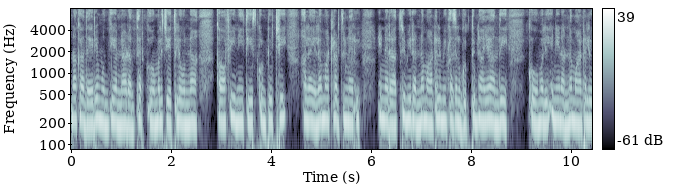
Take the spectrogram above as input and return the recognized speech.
నాకు ఆ ధైర్యం ఉంది అన్నాడు అంతర్. కోమలి చేతిలో ఉన్న కాఫీని తీసుకుంటూ చి అలా ఎలా మాట్లాడుతున్నారు? నిన్న రాత్రి మీరు అన్న మాటలు మీకు అసలు గుర్తున్నాయా? అంది కోమలి. నేను అన్న మాటలు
